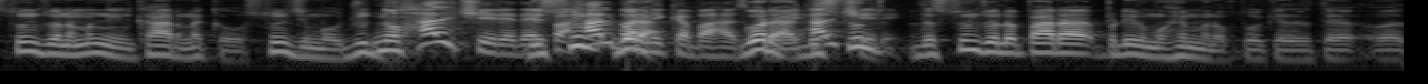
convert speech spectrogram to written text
ستونزو نه موږ انکار نه کوو ستونزې موجود دي نو حل چیرې دی په حل باندې که بحث کوئ حل چیرې د ستونزو لپاره په ډېرو مهمو نقطو کې درته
